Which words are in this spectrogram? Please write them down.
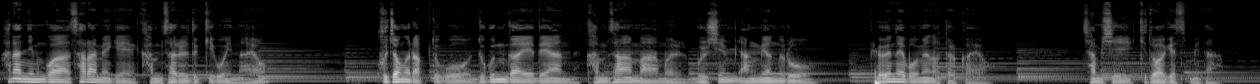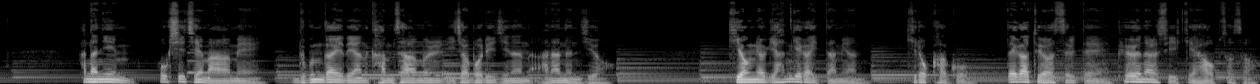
하나님과 사람에게 감사를 느끼고 있나요? 구정을 앞두고 누군가에 대한 감사한 마음을 물심양면으로 표현해 보면 어떨까요? 잠시 기도하겠습니다. 하나님, 혹시 제 마음에 누군가에 대한 감사함을 잊어버리지는 않았는지요? 기억력이 한계가 있다면 기록하고 때가 되었을 때 표현할 수 있게 하옵소서.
